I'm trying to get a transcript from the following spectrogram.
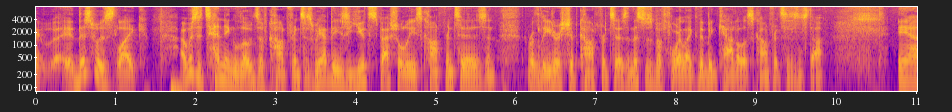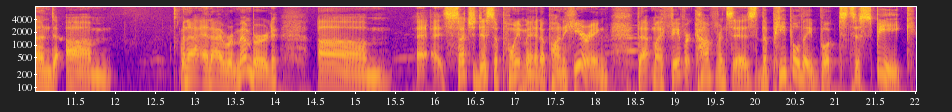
I, this was like I was attending loads of conferences. We had these youth specialties conferences and there were leadership conferences, and this was before like the big catalyst conferences and stuff. And um, and I and I remembered um, such disappointment upon hearing that my favorite conferences, the people they booked to speak,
